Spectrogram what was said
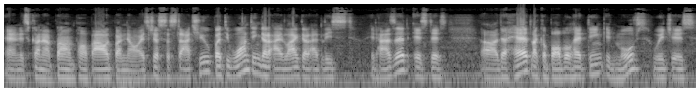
and it's gonna bump pop out but no it's just a statue. But the one thing that I like that at least it has it is this uh, the head like a bobblehead thing it moves which is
